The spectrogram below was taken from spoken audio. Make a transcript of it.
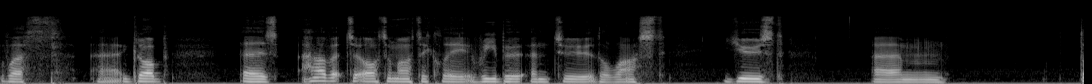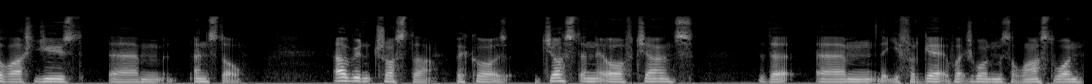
with uh, Grub is have it to automatically reboot into the last used um, the last used um, install. I wouldn't trust that because just in the off chance that um, that you forget which one was the last one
